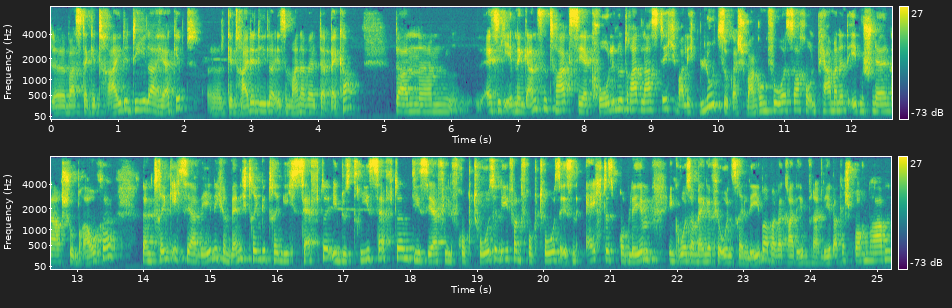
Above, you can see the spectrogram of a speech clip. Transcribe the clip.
äh, was der Getreidedealer hergibt. Äh, Getreidedealer ist in meiner Welt der Bäcker dann ähm, esse ich eben den ganzen Tag sehr kohlenhydratlastig, weil ich Blutzuckerschwankungen verursache und permanent eben schnell Nachschub brauche. Dann trinke ich sehr wenig und wenn ich trinke, trinke ich Säfte, Industriesäfte, die sehr viel Fructose liefern. Fructose ist ein echtes Problem in großer Menge für unsere Leber, weil wir gerade eben von der Leber gesprochen haben.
